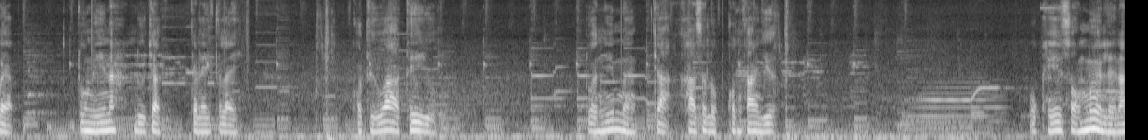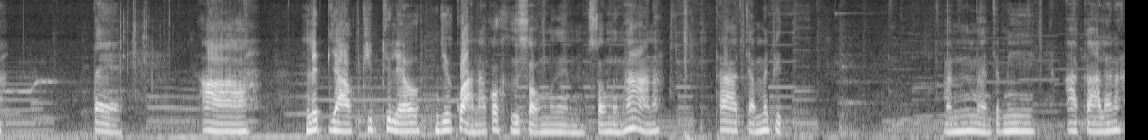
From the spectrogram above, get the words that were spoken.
แบบตรงนี้นะ ดูจากไกลๆ ก็ถือว่าเท่อยู่ ตัวนี้เหมือนจะคาสลบค่อนข้างเยอะ โอเคสองหมื่นเลยนะ แต่อ่าเล็บยาวคลิปที่แล้วเยอะกว่านะก็คือสองหมื่นสองหมื่นห้านะ ถ้าจำไม่ผิด มันเหมือนจะมีอาการแล้วนะ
